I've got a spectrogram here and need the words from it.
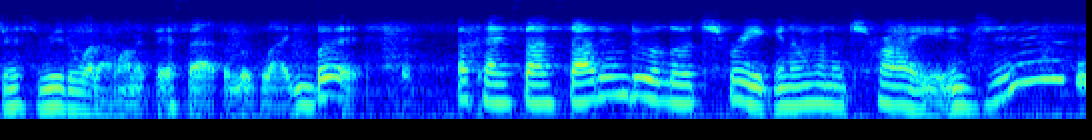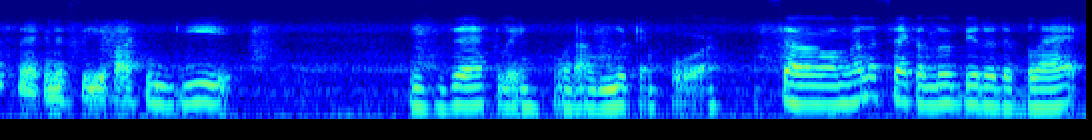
That's really what I wanted that side to look like. But, okay, so I saw them do a little trick, and I'm going to try it in a second to see if I can get exactly what I'm looking for. So I'm going to take a little bit of the black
